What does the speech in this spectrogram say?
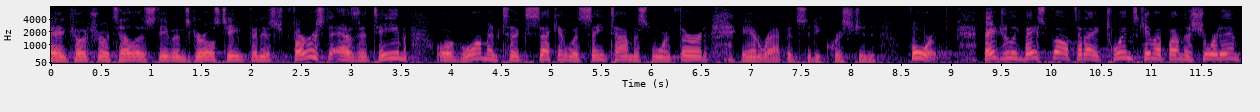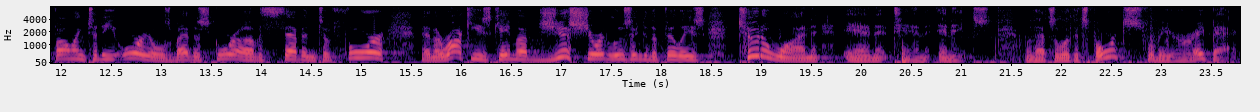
And Coach Rotella's Stevens girls team finished first as a team. O'Gorman took second with St. Thomas More third and Rapid City Christian fourth. Major League Baseball tonight. Twins came up on the short end, falling to the Orioles by the score of seven to four, and the Rockies came up just short, losing to the Phillies two to one in ten innings. Well, that's a look at sports. We'll be right back.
